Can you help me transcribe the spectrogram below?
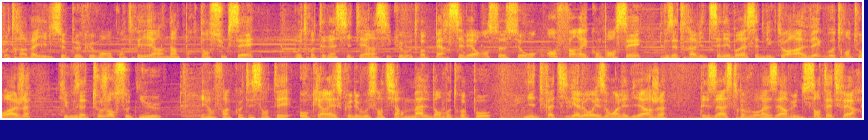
Au travail, il se peut que vous rencontriez un important succès. Votre ténacité ainsi que votre persévérance seront enfin récompensés. Vous êtes ravi de célébrer cette victoire avec votre entourage qui vous a toujours soutenu. Et enfin, côté santé, aucun risque de vous sentir mal dans votre peau, ni de fatigue à l'horizon à les vierges. Les astres vous réservent une santé de fer.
